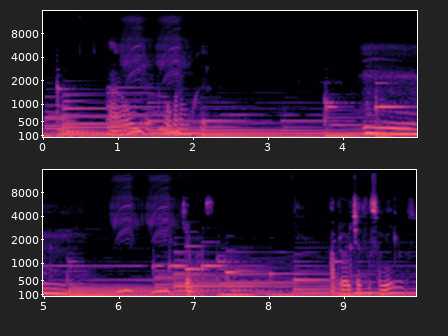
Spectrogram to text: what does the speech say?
para hombre o para mujer. Mm. ¿Qué más? Aprovecha tus amigos,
